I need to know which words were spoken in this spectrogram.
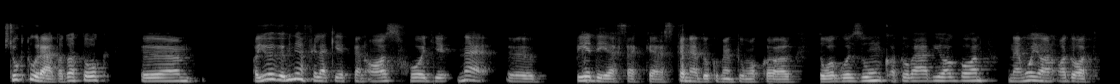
Struktúrált adatok. A jövő mindenféleképpen az, hogy ne PDF-ekkel, szkenner dokumentumokkal dolgozzunk a továbbiakban, hanem olyan adat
